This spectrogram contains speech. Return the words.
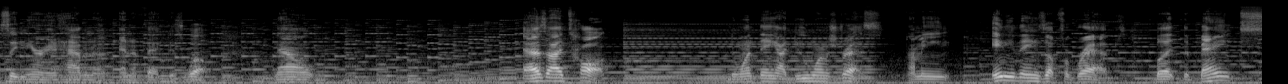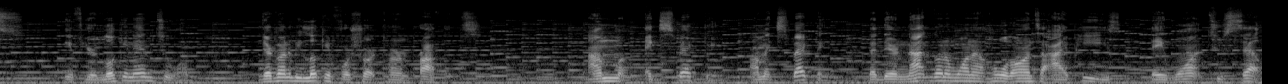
sitting here and having a, an effect as well. Now, as I talk, the one thing I do want to stress I mean, anything's up for grabs, but the banks, if you're looking into them, they're going to be looking for short term profits. I'm expecting, I'm expecting that they're not going to want to hold on to IPs they want to sell.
